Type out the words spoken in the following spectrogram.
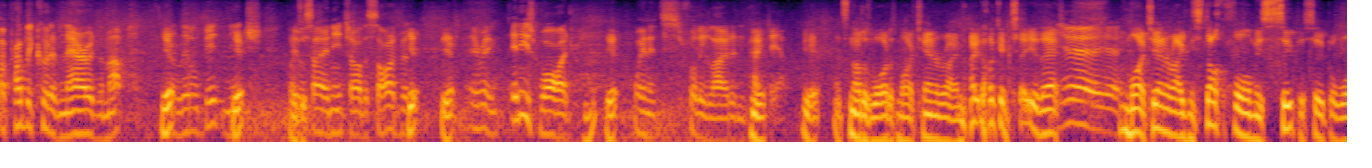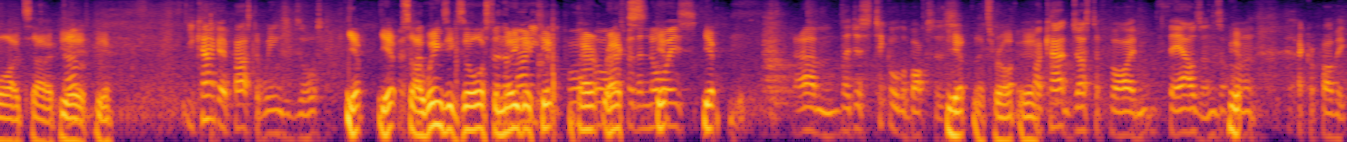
I probably could have narrowed them up Yep. a little bit, an Yep. inch. I just- say an inch either side, but Yep. Yep. everything it is wide Yep. when it's fully loaded and Yeah. packed out. Yeah. It's not as wide as my Tenere, mate. I can tell you that. Yeah, yeah. My Tenere in stock form is super super wide. So yeah, Um, yeah. You can't go past a wings exhaust. Yep, yep. So wings exhaust, for Omega money, for kit, the Barrett racks. for the Yep, noise. Yep, Um, they just tick all the boxes. yep. That's right. I can't justify thousands Yep. on an Akrapovic.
